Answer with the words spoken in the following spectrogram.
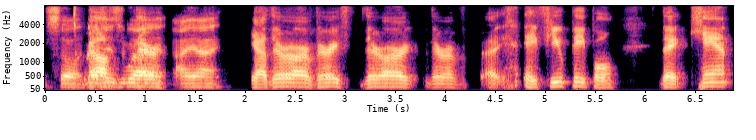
So that Well, is why there- I, I Yeah, there are very there are there are uh, a few people that can't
